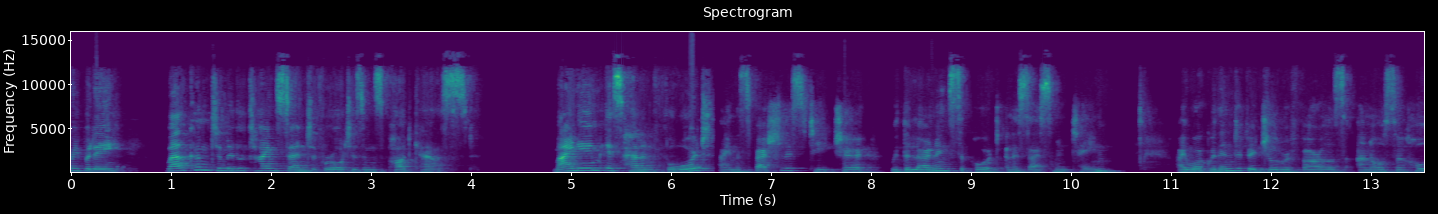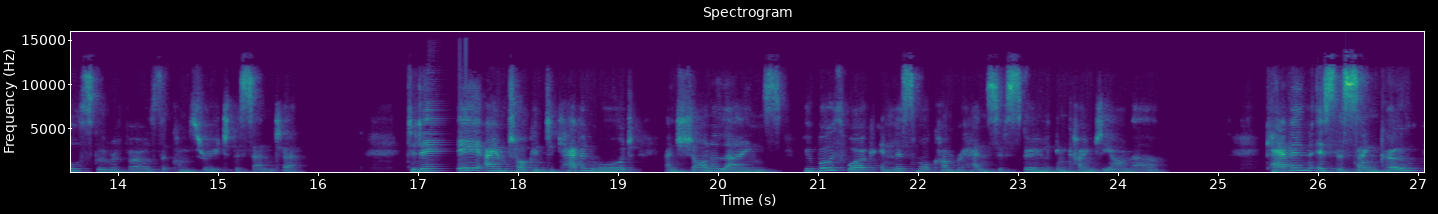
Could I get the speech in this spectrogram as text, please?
everybody. Welcome to Middletown Centre for Autism's podcast. My name is Helen Forde. I'm a specialist teacher with the Learning Support and Assessment team. I work with individual referrals and also whole school referrals that come through to the centre. Today, I am talking to Kevin Warde and Shauna Lyness, who both work in Lismore Comprehensive School in County Armagh. Kevin is the SENCO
